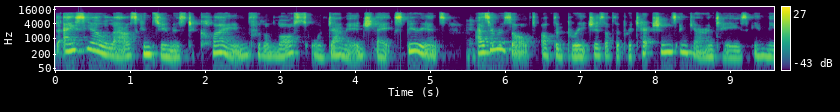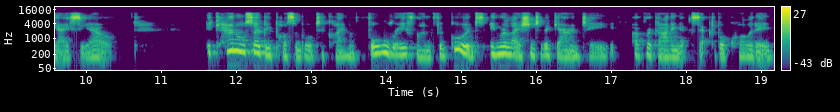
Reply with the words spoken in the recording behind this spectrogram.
The ACL allows consumers to claim for the loss or damage they experience as a result of the breaches of the protections and guarantees in the ACL. It can also be possible to claim a full refund for goods in relation to the guarantee of regarding acceptable quality.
